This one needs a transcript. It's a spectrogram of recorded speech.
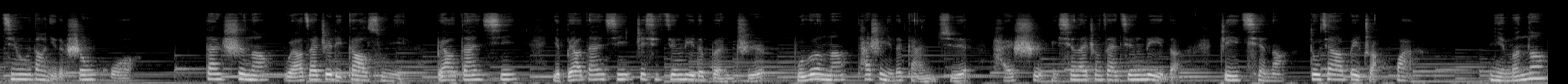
进入到你的生活。但是呢，我要在这里告诉你，不要担心，也不要担心这些经历的本质。不论呢，它是你的感觉，还是你现在正在经历的，这一切呢，都将要被转化。你们呢，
